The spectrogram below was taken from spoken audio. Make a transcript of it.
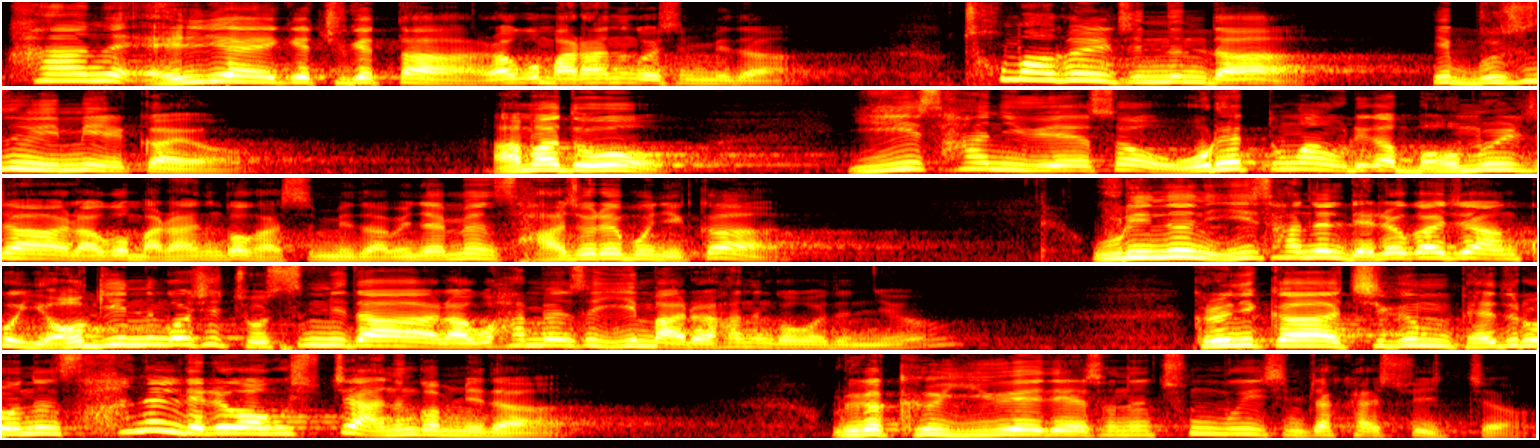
하나는 엘리야에게 주겠다라고 말하는 것입니다. 초막을 짓는다. 이게 무슨 의미일까요? 아마도 이 산 위에서 오랫동안 우리가 머물자라고 말하는 것 같습니다. 왜냐하면 4절에 보니까 우리는 이 산을 내려가지 않고 여기 있는 것이 좋습니다라고 하면서 이 말을 하는 거거든요. 그러니까 지금 베드로는 산을 내려가고 싶지 않은 겁니다. 우리가 그 이유에 대해서는 충분히 짐작할 수 있죠.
